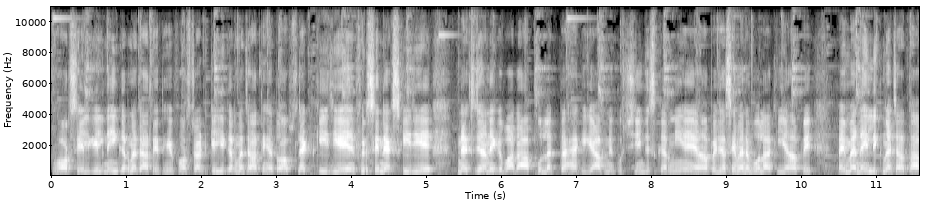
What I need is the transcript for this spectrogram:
फॉर सेल के लिए नहीं करना चाहते थे फॉर स्टार्ट के लिए करना चाहते हैं तो आप सेलेक्ट कीजिए, फिर से नेक्स्ट कीजिए। नेक्स्ट जाने के बाद आपको लगता है कि आपने कुछ चेंजेस करनी है यहाँ पे। जैसे मैंने बोला कि यहाँ पे, भाई मैं नहीं लिखना चाहता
